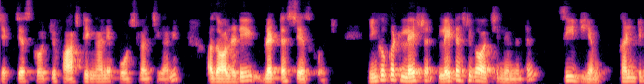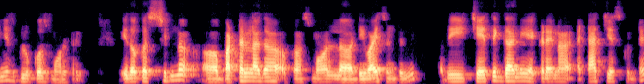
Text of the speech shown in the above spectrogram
చెక్ చేసుకోవచ్చు. ఫాస్టింగ్ కానీ పోస్ట్ లంచ్ కానీ అది ఆల్రెడీ బ్లడ్ టెస్ట్ చేసుకోవచ్చు. ఇంకొకటి లేటెస్ట్ లేటెస్ట్గా వచ్చింది ఏంటంటే సిజిఎం కంటిన్యూస్ గ్లూకోజ్ మానిటరింగ్. ఇది ఒక చిన్న బటన్ లాగా ఒక స్మాల్ డివైస్ ఉంటుంది. అది చేతికి కానీ ఎక్కడైనా అటాచ్ చేసుకుంటే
